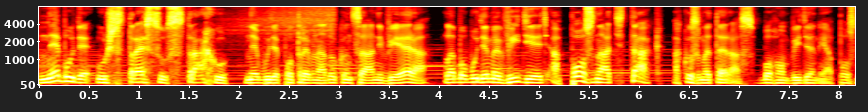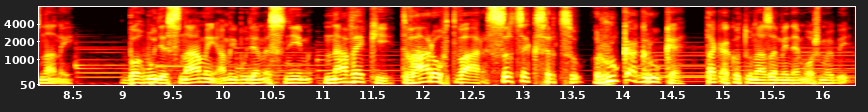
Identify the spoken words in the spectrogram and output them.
nebude už stresu, strachu, nebude potrebná dokonca ani viera, lebo budeme vidieť a poznať tak, ako sme teraz Bohom videní a poznaní. Boh bude s nami a my budeme s ním na veky, tvárou v tvár, srdce k srdcu, ruka k ruke, tak ako tu na zemi nemôžeme byť.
